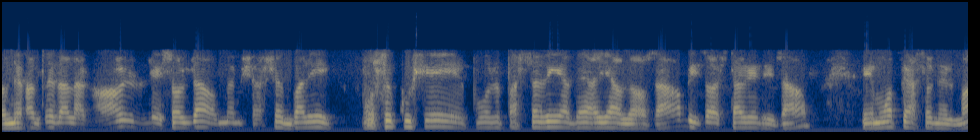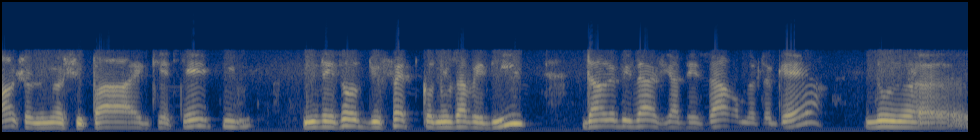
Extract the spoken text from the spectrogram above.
on est rentré dans la grange. Les soldats ont même cherché un balai pour se coucher, pour ne pas servir derrière leurs armes. Ils ont installé les armes. Et moi, personnellement, je ne me suis pas inquiété, ni les autres, du fait qu'on nous avait dit dans le village, il y a des armes de guerre. Nous, euh,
